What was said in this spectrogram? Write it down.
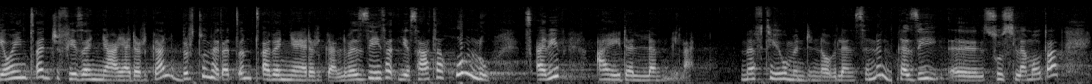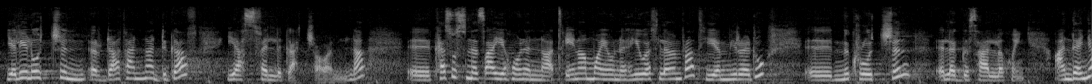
የወይን ጠጅ ፌዘኛ ያደርጋል፣ ብርቱ መጠጥም ጠበኛ ያደርጋል፣ በዚህ የሳተ ሁሉ ጠቢብ አይደለም ይላል። መፍትሄው ምንድን ነው ብለን ስንል ከዚህ ሱስ ለመውጣት የሌሎችን እርዳታና ድጋፍ ያስፈልጋቸዋል እና ከሱስ ነፃ የሆነና ጤናማ የሆነ ሕይወት ለመምራት የሚረዱ ምክሮችን እለግሳለሁኝ። አንደኛ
